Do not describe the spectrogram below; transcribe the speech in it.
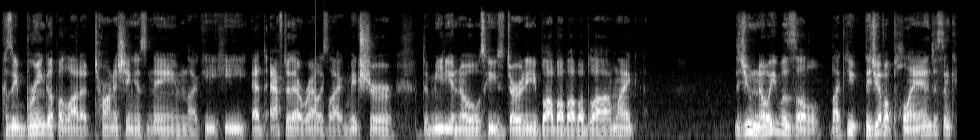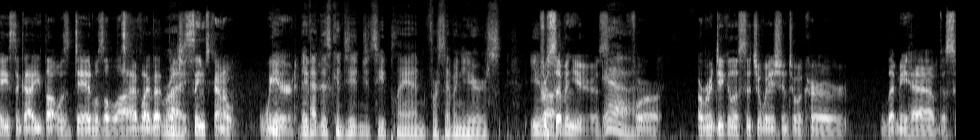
because they bring up a lot of tarnishing his name. Like he he at, after that rally, he's like, make sure the media knows he's dirty. Blah blah blah blah blah. I'm like, did you know he was a like you? Did you have a plan just in case the guy you thought was dead was alive? Like that, right. that just seems kind of weird. They, have had this contingency plan for seven years. You know, for seven years, yeah. For a ridiculous situation to occur, let me have this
